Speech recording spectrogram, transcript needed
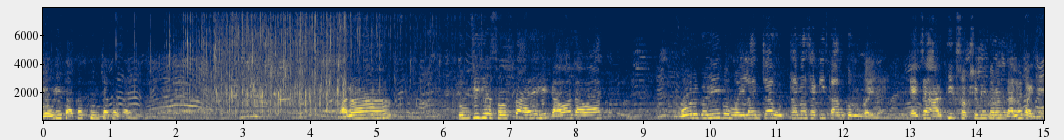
एवढी ताकद तुमच्यातच आहे. आणि तुमची जी संस्था आहे हे गावागावात गोरगरीब महिलांच्या उत्थानासाठी काम करून राहिलं आहे. त्याचं आर्थिक सक्षमीकरण झालं पाहिजे.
